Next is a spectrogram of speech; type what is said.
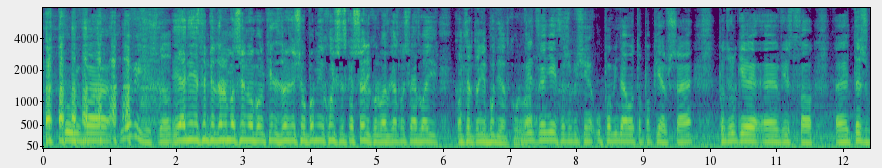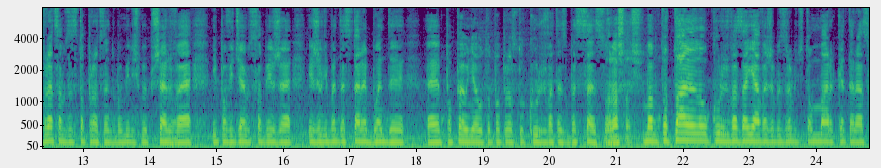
Kurwa, no widzisz, no. Ja nie jestem pierdoloną maszyną, bo kiedy zdrowie się upomnie, chuj wszystko szczeli, kurwa, zgasną światła i koncert to nie budżet, kurwa. Więc ja nie chcę, żeby się upominało to po pierwsze. Po drugie, e, wiesz co, e, też wracam ze 100%, bo mieliśmy przerwę i powiedziałem sobie, że jeżeli będę stare błędy e, popełniał, to po prostu kurwa to jest bez sensu. Dorosłeś. Mam totalną kurwa zajawę, żeby zrobić tą markę teraz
